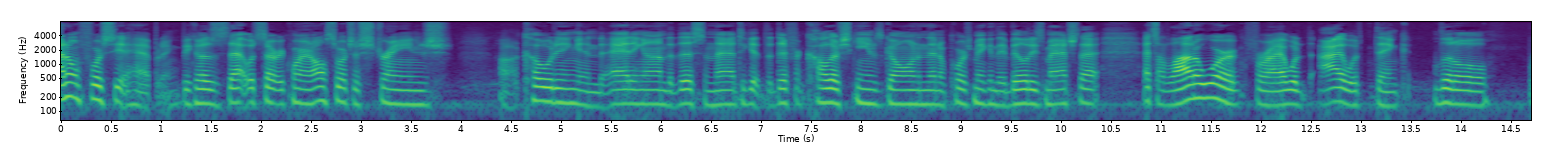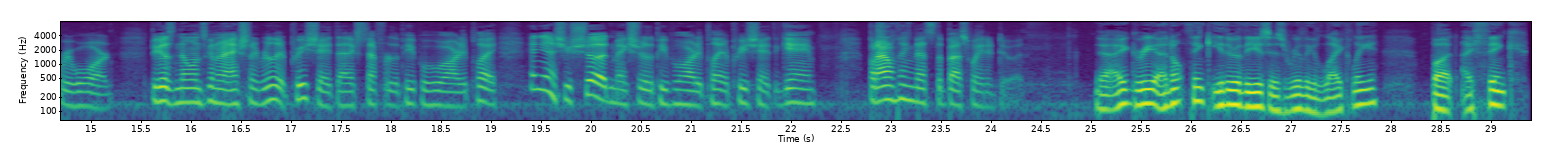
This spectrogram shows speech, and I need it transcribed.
I don't foresee it happening because that would start requiring all sorts of strange uh, coding and adding on to this and that to get the different color schemes going, and then of course making the abilities match that. That's a lot of work for I would I would think little reward because no one's going to actually really appreciate that except for the people who already play. And yes, you should make sure the people who already play appreciate the game, but I don't think that's the best way to do it. Yeah, I agree. I don't think either of these is really likely. But I think,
